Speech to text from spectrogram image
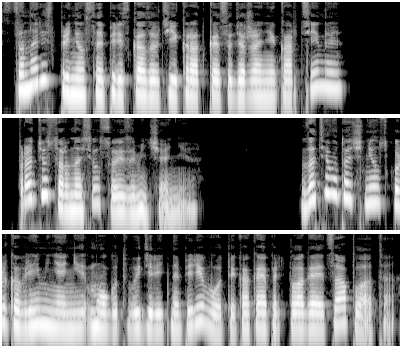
Сценарист принялся пересказывать ей краткое содержание картины. Продюсер вносил свои замечания. Затем уточнил, сколько времени они могут выделить на перевод и какая предполагается оплата.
